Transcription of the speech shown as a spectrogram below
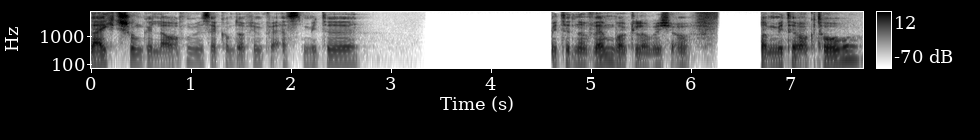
leicht schon gelaufen ist. Er kommt auf jeden Fall erst Mitte, Mitte November, glaube ich, auf, oder Mitte Oktober.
